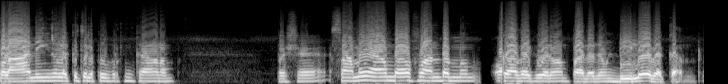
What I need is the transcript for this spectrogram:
പ്ലാനിങ്ങുകളൊക്കെ ചിലപ്പോൾ ഇവർക്കും കാണും. പക്ഷേ സമയമാകുമ്പോൾ ആ ഫണ്ടൊന്നും ഒക്കാതെയൊക്കെ വരുമ്പം പലരും ഡിലേ വെക്കാറുണ്ട്.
